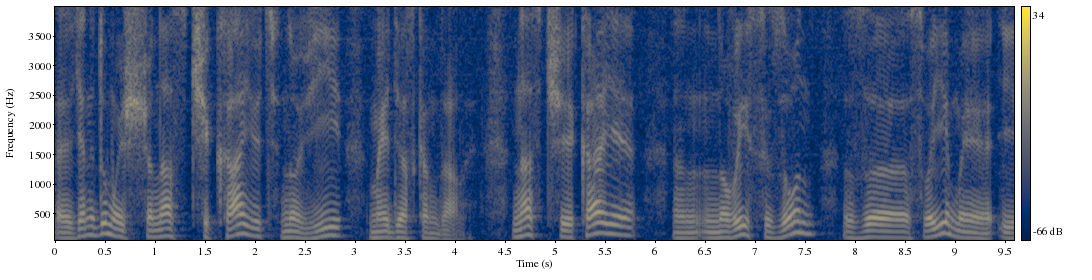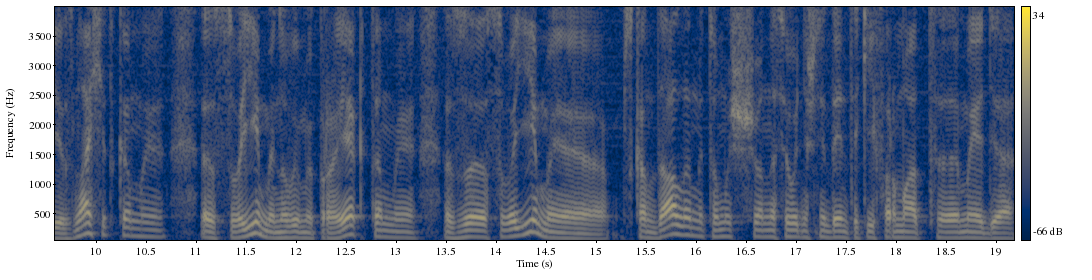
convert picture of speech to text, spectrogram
Е, Я не думаю, що нас чекають нові медіаскандали. Нас чекає е, новий сезон з своїми і знахідками, з своїми новими проектами, з своїми скандалами, тому що на сьогоднішній день такий формат е, медіа.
